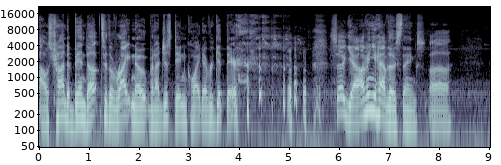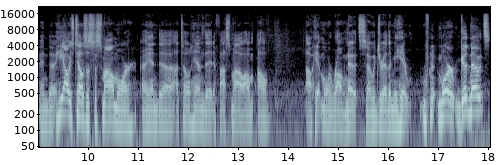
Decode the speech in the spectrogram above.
I was trying to bend up to the right note, but I just didn't quite ever get there. so yeah, I mean, you have those things. Uh, and uh, he always tells us to smile more. And uh, I told him that if I smile, I'll, I'll I'll hit more wrong notes. So would you rather me hit more good notes,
